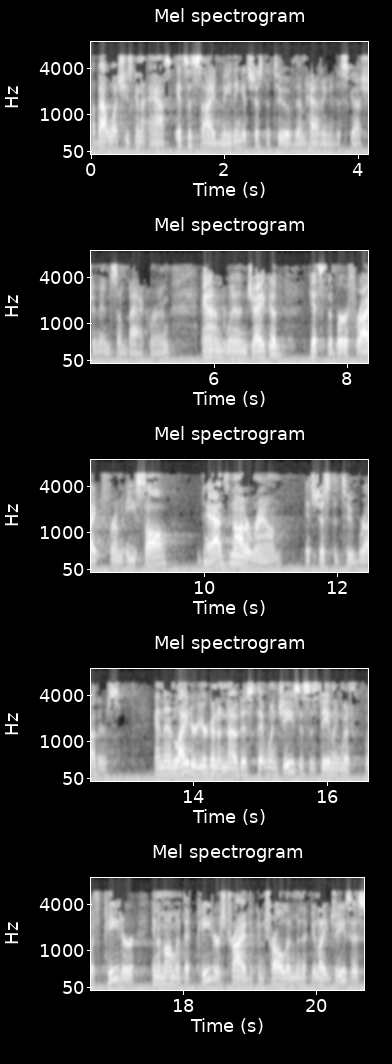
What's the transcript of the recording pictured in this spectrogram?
about what she's going to ask, it's a side meeting. It's just the two of them having a discussion in some back room. And when Jacob gets the birthright from Esau, dad's not around. It's just the two brothers. And then later, you're going to notice that when Jesus is dealing with, with Peter, in a moment that Peter's trying to control and manipulate Jesus,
